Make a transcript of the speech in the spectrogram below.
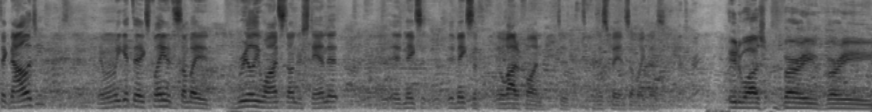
technology, and when we get to explain it to somebody who really wants to understand it, it, it makes it it makes it a lot of fun to, to participate in something like this. It was very very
